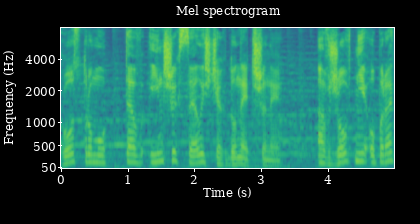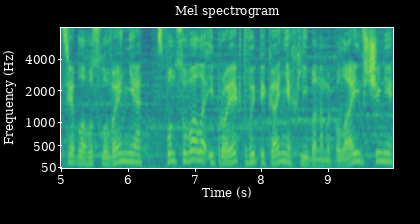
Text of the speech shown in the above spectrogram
Гострому та в інших селищах Донеччини. А в жовтні операція благословення спонсувала і проект випікання хліба на Миколаївщині,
